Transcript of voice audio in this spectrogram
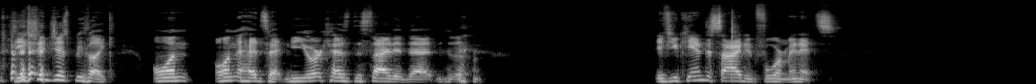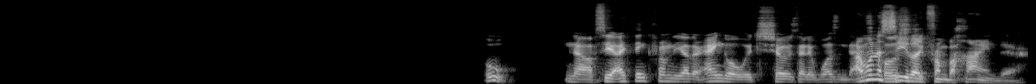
he should just be like on on the headset. New York has decided that if you can't decide in four minutes, ooh, no, see, I think from the other angle, which shows that it wasn't that. I want to see like from behind there.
